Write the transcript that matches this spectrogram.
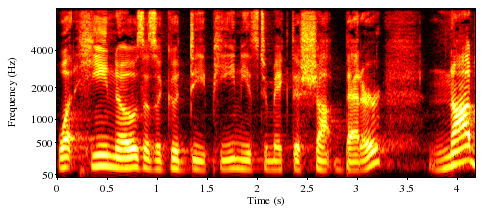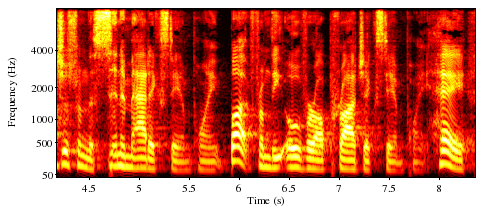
what he knows as a good DP needs to make this shot better, not just from the cinematic standpoint, but from the overall project standpoint. Hey,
